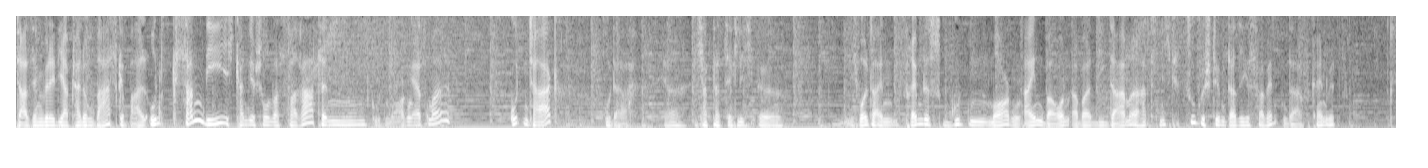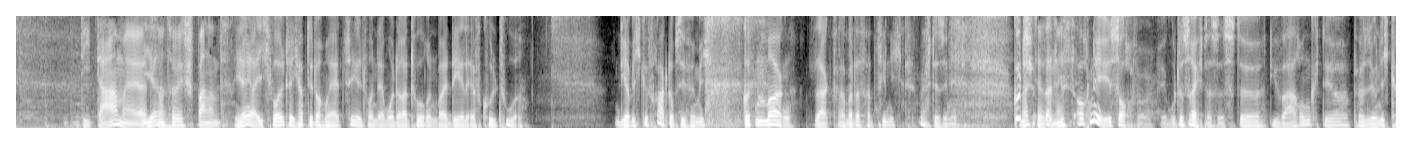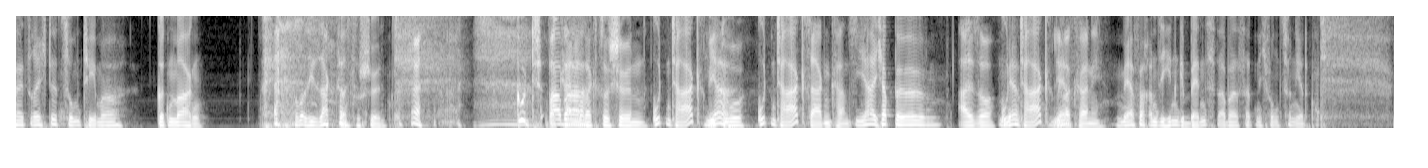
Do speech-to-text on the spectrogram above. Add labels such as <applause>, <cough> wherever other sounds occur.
da sind wir wieder die Abteilung Basketball. Und Xandi, ich kann dir schon was verraten. Guten Morgen erstmal. Guten Tag. Oder, ja, ich habe tatsächlich, äh, ich wollte ein fremdes Guten Morgen einbauen, aber die Dame hat nicht zugestimmt, dass ich es verwenden darf. Kein Witz. Die Dame, das Ja. ist natürlich spannend. Ja, ja, ich wollte, ich habe dir doch mal erzählt von der Moderatorin bei DLF Kultur. Die habe ich gefragt, ob sie für mich <laughs> Guten Morgen sagt, aber das hat sie nicht, möchte sie nicht. Gut, das nicht? ist auch, nee, ist auch äh, ihr gutes Recht. Das ist äh, die Wahrung der Persönlichkeitsrechte zum Thema Guten Morgen. <laughs> aber sie sagt es halt so schön. <laughs> Gut, Aber, aber, keiner sagt so schön, Guten Tag. wie Ja. du Guten Tag. sagen kannst. ja, ich habe Also, Guten Mehr- Tag. lieber mehr- Körny, äh, mehrfach an sie hingebenzt, aber es hat nicht funktioniert.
